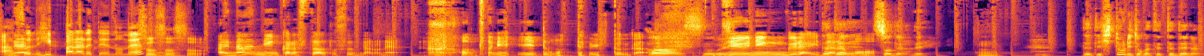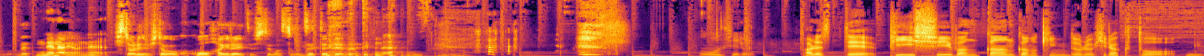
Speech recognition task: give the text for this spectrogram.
あ、ねそれに引っ張られてんのね。そうそうそう。あれ何人からスタートするんだろうね。本当にいいと思ってる人が。ああ、そうね。10人ぐらいいたらも、そうだよね。う、うん、だって一人とか絶対出ないもんね。出ないよね。一人の人がここをハイライトしてますとか絶対出ない。出ない。面白い。あれって、PC 版かなんかの Kindle を開くと、うん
